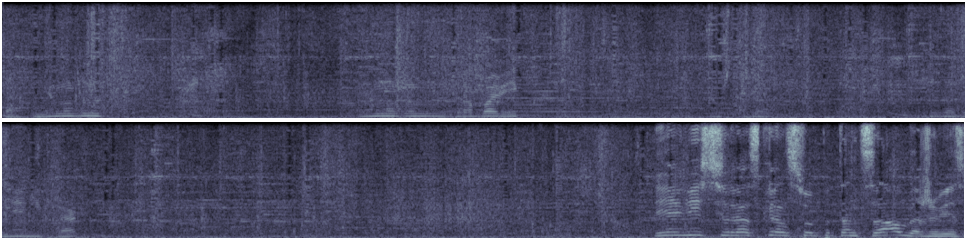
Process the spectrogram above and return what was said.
Так, мне нужен... Мне нужен дробовик. Потому что я без огня никак. Я весь раскрыл свой потенциал, даже без,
